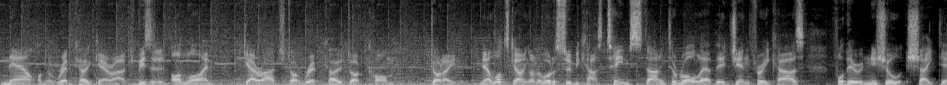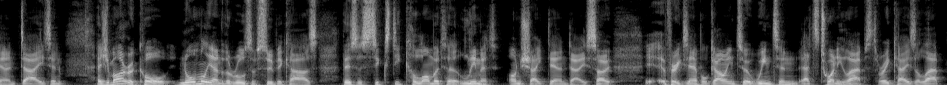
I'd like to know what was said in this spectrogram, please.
now on the Repco Garage. Visit it online, garage.repco.com.au. Now, lots going on in the world of supercars. Teams starting to roll out their Gen 3 cars for their initial shakedown days. And as you might recall, normally under the rules of supercars, there's a 60 kilometre limit on shakedown days. So, eh, for example, going to Winton, that's 20 laps, 3Ks a lap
